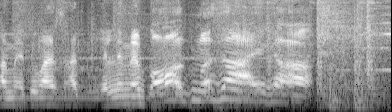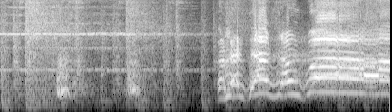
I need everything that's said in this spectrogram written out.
हमें तुम्हारे साथ खेलने में बहुत मज़ा आएगा तो लेट्स हैव सम फन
